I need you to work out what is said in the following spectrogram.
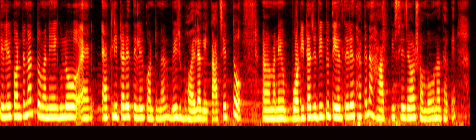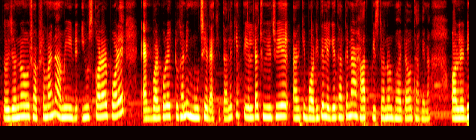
তেলের কন্টেনার তো মানে এগুলো এক লিটারের তেলের কন্টেনার। বেশ ভয় লাগে, কাচের তো। মানে বডিটা যদি একটু তেল তেলে থাকে না, হাত পিছলে যাওয়ার সম্ভাবনা থাকে। তো ওই জন্য সবসময় না আমি ইউজ করার পরে একবার করে একটুখানি মুছে রাখি। তাহলে কি তেলটা চুয়ে চুয়ে আর কি বডিতে লেগে থাকে না, আর হাত পিছলানোর ভয়টাও থাকে না। অলরেডি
